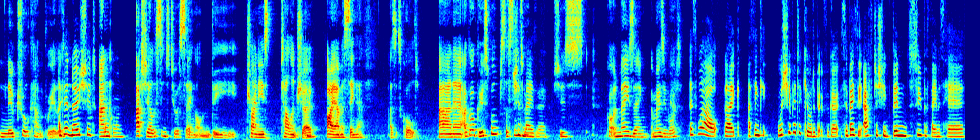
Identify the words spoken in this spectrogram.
neutral camp. Really. I didn't know she'd. And go on. Actually, I listened to her sing on the Chinese talent show. I am a singer, as it's called, and uh, I got goosebumps listening. She's to her. amazing. She's got an amazing, amazing voice. As well, like, I think. It, was she ridiculed a bit for going. So basically, after she'd been super famous here,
